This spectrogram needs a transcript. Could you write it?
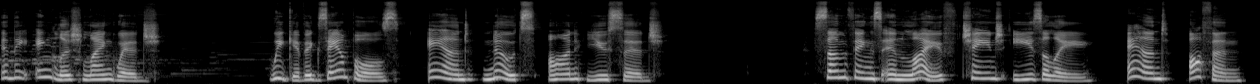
in the English language. We give examples and notes on usage. Some things in life change easily and often.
